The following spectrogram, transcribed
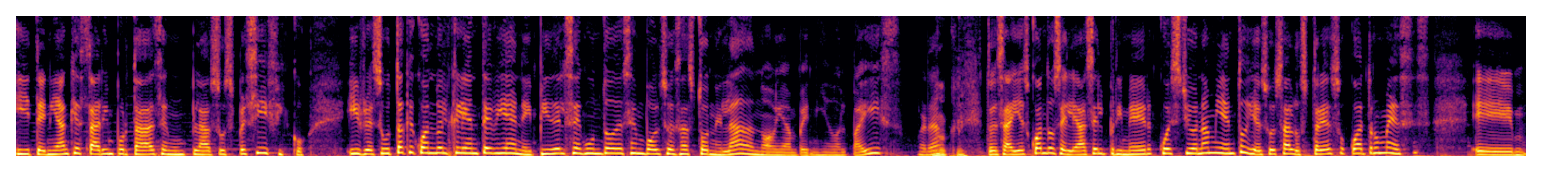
y tenían que estar importadas en un plazo específico. Y resulta que cuando el cliente viene y pide el segundo desembolso, esas toneladas no habían venido al país, ¿verdad? Entonces ahí es cuando se le hace el primer cuestionamiento y eso es a los tres o cuatro meses. eh,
